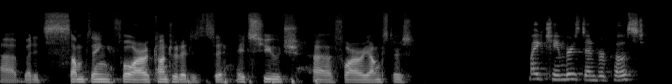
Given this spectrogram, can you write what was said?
Uh, but it's something for our country that it's it's huge uh, for our youngsters. Mike Chambers, Denver Post.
